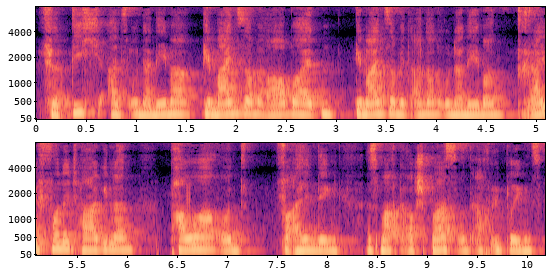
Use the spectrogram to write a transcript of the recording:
für dich als Unternehmer gemeinsam erarbeiten, gemeinsam mit anderen Unternehmern, drei volle Tage lang, Power und vor allen Dingen, es macht auch Spaß und auch übrigens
